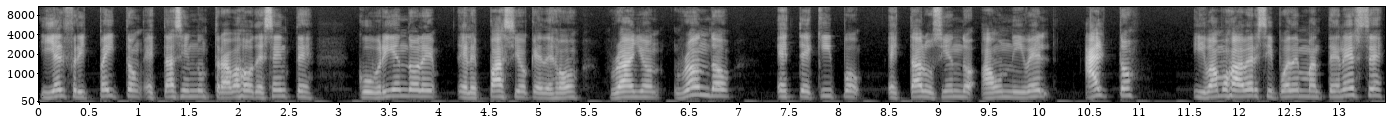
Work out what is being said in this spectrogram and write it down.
y Elfrid Payton está haciendo un trabajo decente cubriéndole el espacio que dejó Ryan Rondo. Este equipo está luciendo a un nivel alto y vamos a ver si pueden mantenerse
